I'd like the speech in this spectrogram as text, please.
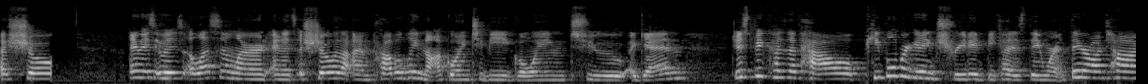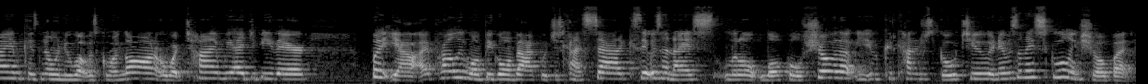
a show. Anyways, it was a lesson learned, and it's a show that I'm probably not going to be going to again just because of how people were getting treated because they weren't there on time, because no one knew what was going on or what time we had to be there. But yeah, I probably won't be going back, which is kind of sad because it was a nice little local show that you could kind of just go to, and it was a nice schooling show, but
